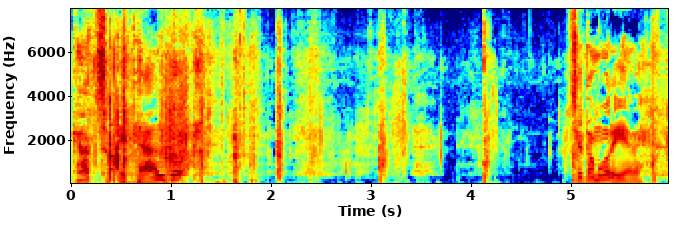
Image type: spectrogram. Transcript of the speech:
Cazzo che caldo! C'è da morire.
